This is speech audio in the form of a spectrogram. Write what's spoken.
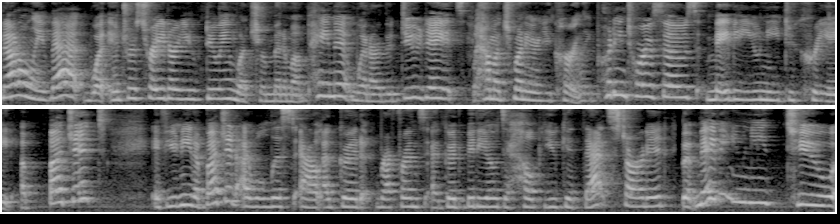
Not only that, what interest rate are you doing? What's your minimum payment? When are the due dates? How much money are you currently putting towards those? Maybe you need to create a budget if you need a budget, I will list out a good reference, a good video to help you get that started. But maybe you need to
